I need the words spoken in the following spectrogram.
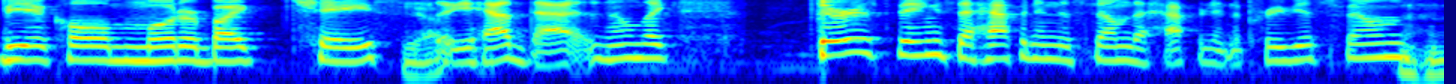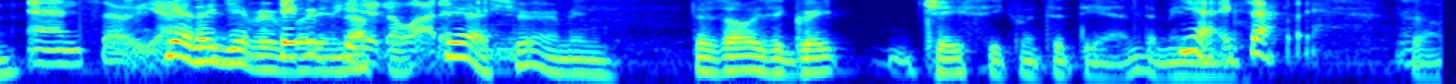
vehicle, motorbike chase. Yeah. So you had that, and I'm like. There are things that happen in this film that happened in the previous films, mm-hmm. and so yeah, Yeah, they give they everybody repeated enough a lot of yeah, things. sure. I mean, there's always a great chase sequence at the end. I mean, Yeah, exactly. So,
